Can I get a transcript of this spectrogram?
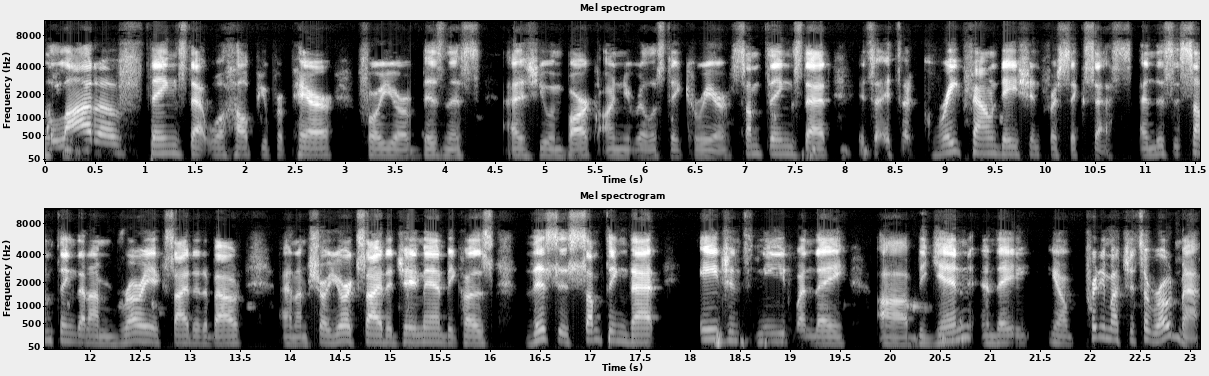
a lot of things that will help you prepare for your business as you embark on your real estate career. Some things that it's a, it's a great foundation for success, and this is something that I'm very excited about, and I'm sure you're excited, J Man, because this is something that agents need when they uh, begin, and they you know pretty much it's a roadmap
